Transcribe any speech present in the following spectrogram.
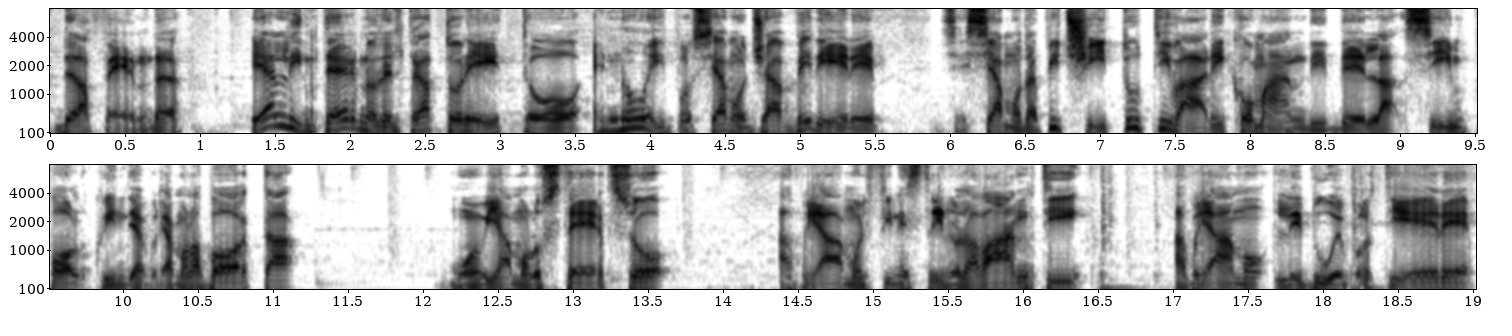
della Fend. E all'interno del trattoretto e noi possiamo già vedere se siamo da PC, tutti i vari comandi della Simple. Quindi apriamo la porta, muoviamo lo sterzo, apriamo il finestrino davanti, apriamo le due portiere,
